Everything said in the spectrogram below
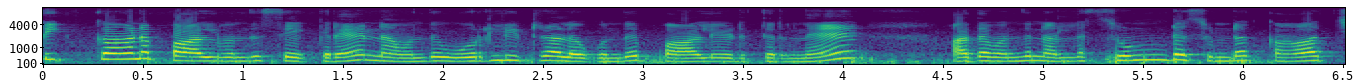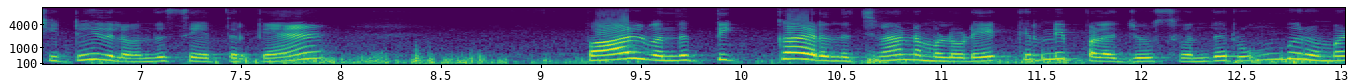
திக்கான பால் வந்து சேர்க்குறேன். நான் வந்து ஒரு லிட்டர் அளவுக்கு வந்து பால் எடுத்திருந்தேன். அதை வந்து நல்லா சுண்ட சுண்ட காய்ச்சிட்டு இதில் வந்து சேர்த்துருக்கேன். பால் வந்து திக்காக இருந்துச்சுன்னா நம்மளுடைய கிருணிப்பழ ஜூஸ் வந்து ரொம்ப ரொம்ப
